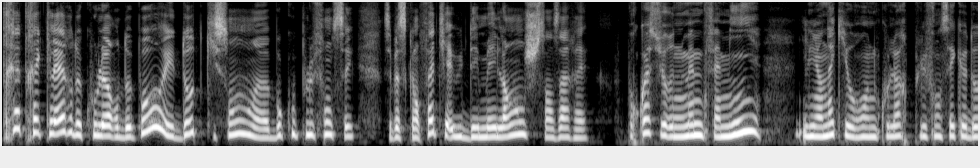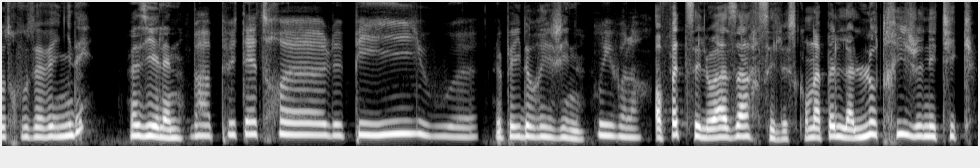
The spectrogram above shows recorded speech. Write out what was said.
très très clairs de couleur de peau et d'autres qui sont euh, beaucoup plus foncés. C'est parce qu'en fait, il y a eu des mélanges sans arrêt. Pourquoi sur une même famille, il y en a qui auront une couleur plus foncée que d'autres? Vous avez une idée? Vas-y Hélène, Bah, peut-être euh, le pays ou. euh, le pays d'origine. Oui, voilà. En fait, c'est le hasard, c'est le- ce qu'on appelle la loterie génétique.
